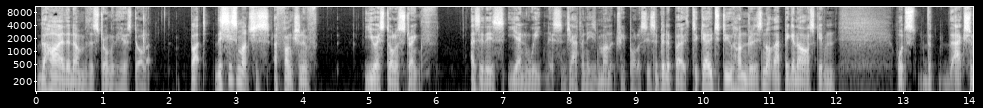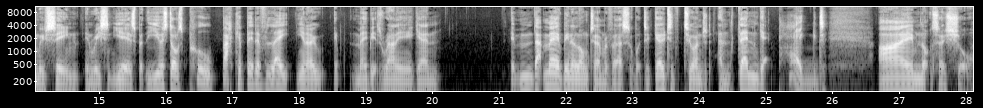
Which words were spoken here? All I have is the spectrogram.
the higher the number, the stronger the US dollar. But this is much as a function of US dollar strength as it is yen weakness and Japanese monetary policy. It's a bit of both. To go to 200, it's not that big an ask given what's the action we've seen in recent years. But the US dollar's pulled back a bit of late. You know, it, maybe it's rallying again it, that may have been a long term reversal, but to go to the 200 and then get pegged, I'm not so sure.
